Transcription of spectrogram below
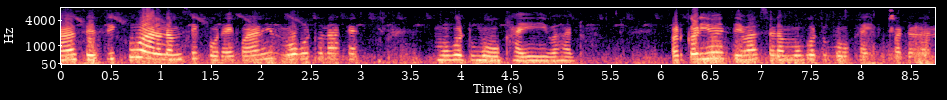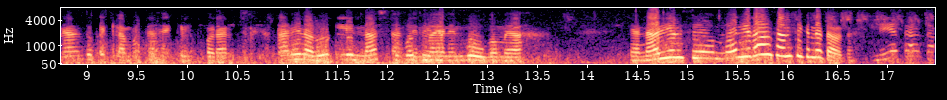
આ છે શીખવું વાળું નામ શીખવું રાખ્યું. આણી મોગોટું નાખે. મોગોટું બહુ ખાઈ ઈ કડકડી હોય ને તે વાસણા મોગોટું બહુ ખાઈ પટણા ને આ તો કેટલા મોટા હે કે ખોરાક આને ના રોટલી ને નાસ્તા બધું એને બહુ ગમે આ. ત્યાં નારિયેળ છે નારિયેળ આવે શાંતિ કે નથી આવતા? નેતા તો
